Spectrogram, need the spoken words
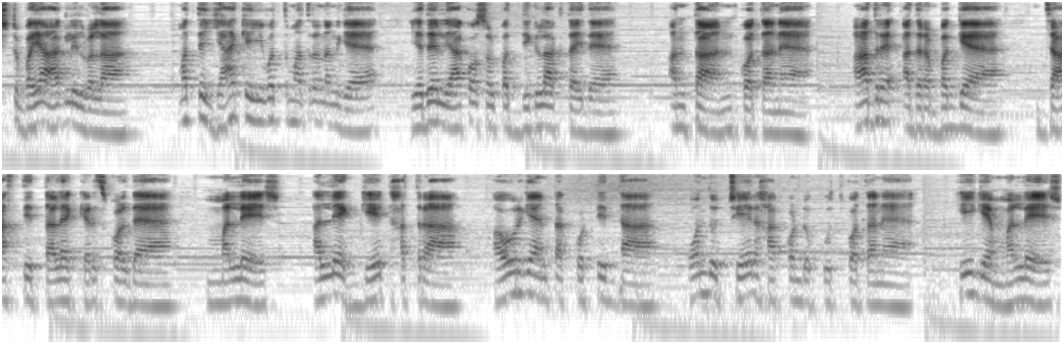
ಇಷ್ಟು ಭಯ ಆಗಲಿಲ್ವಲ್ಲ? ಮತ್ತು ಯಾಕೆ ಇವತ್ತು ಮಾತ್ರ ನನಗೆ ಎದೆಯಲ್ಲಿ ಯಾಕೋ ಸ್ವಲ್ಪ ದಿಗ್ಲಾಗ್ತಾ ಇದೆ ಅಂತ ಅನ್ಕೋತಾನೆ. ಆದರೆ ಅದರ ಬಗ್ಗೆ ಜಾಸ್ತಿ ತಲೆ ಕೆಡಿಸ್ಕೊಳ್ದೆ ಮಲ್ಲೇಶ್ ಅಲ್ಲೇ ಗೇಟ್ ಹತ್ರ ಅವ್ರಿಗೆ ಅಂತ ಕೊಟ್ಟಿದ್ದ ಒಂದು ಚೇರ್ ಹಾಕ್ಕೊಂಡು ಕೂತ್ಕೋತಾನೆ. ಹೀಗೆ ಮಲ್ಲೇಶ್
